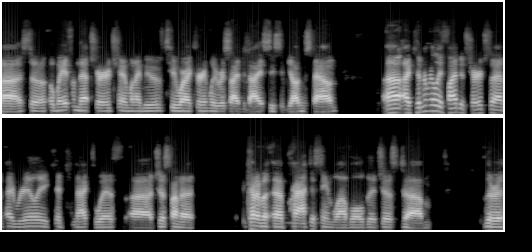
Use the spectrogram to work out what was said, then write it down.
uh, so away from that church, and when I moved to where I currently reside, the Diocese of Youngstown, uh, I couldn't really find a church that I really could connect with, uh, just on a kind of a, a practicing level. That just um, there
